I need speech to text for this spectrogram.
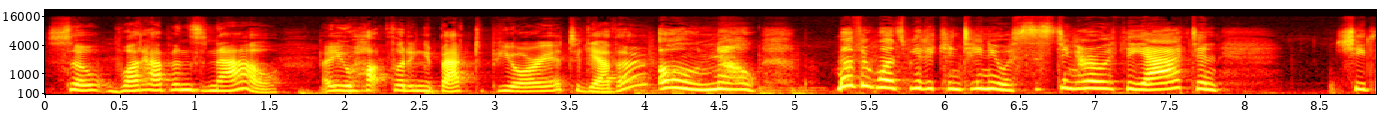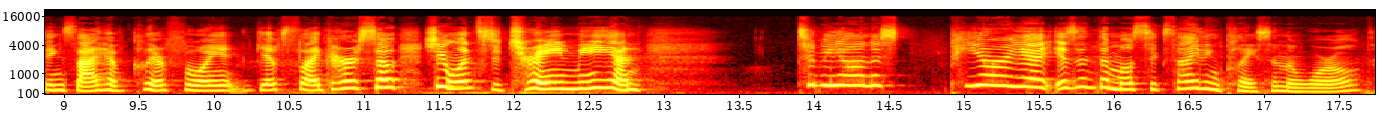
So, what happens now? Are you hot footing it back to Peoria together? Oh, no. Mother wants me to continue assisting her with the act, and she thinks I have clairvoyant gifts like her, so she wants to train me. And to be honest, Peoria isn't the most exciting place in the world.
